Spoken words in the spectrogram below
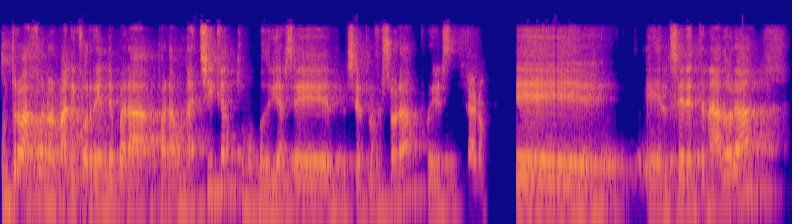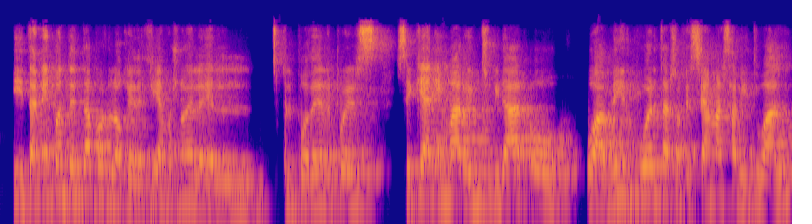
un trabajo normal y corriente para, para una chica, como podría ser el ser profesora, pues claro. Eh, el ser entrenadora y también contenta por lo que decíamos, ¿no? El, el, el poder, pues, sí que animar o inspirar o, o, abrir puertas o que sea más habitual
